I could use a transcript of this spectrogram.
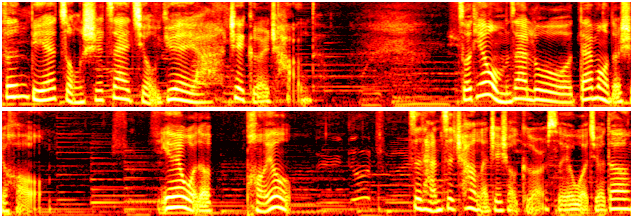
分别总是在九月呀，这歌唱的。昨天我们在录 demo 的时候，因为我的朋友自弹自唱了这首歌，所以我觉得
